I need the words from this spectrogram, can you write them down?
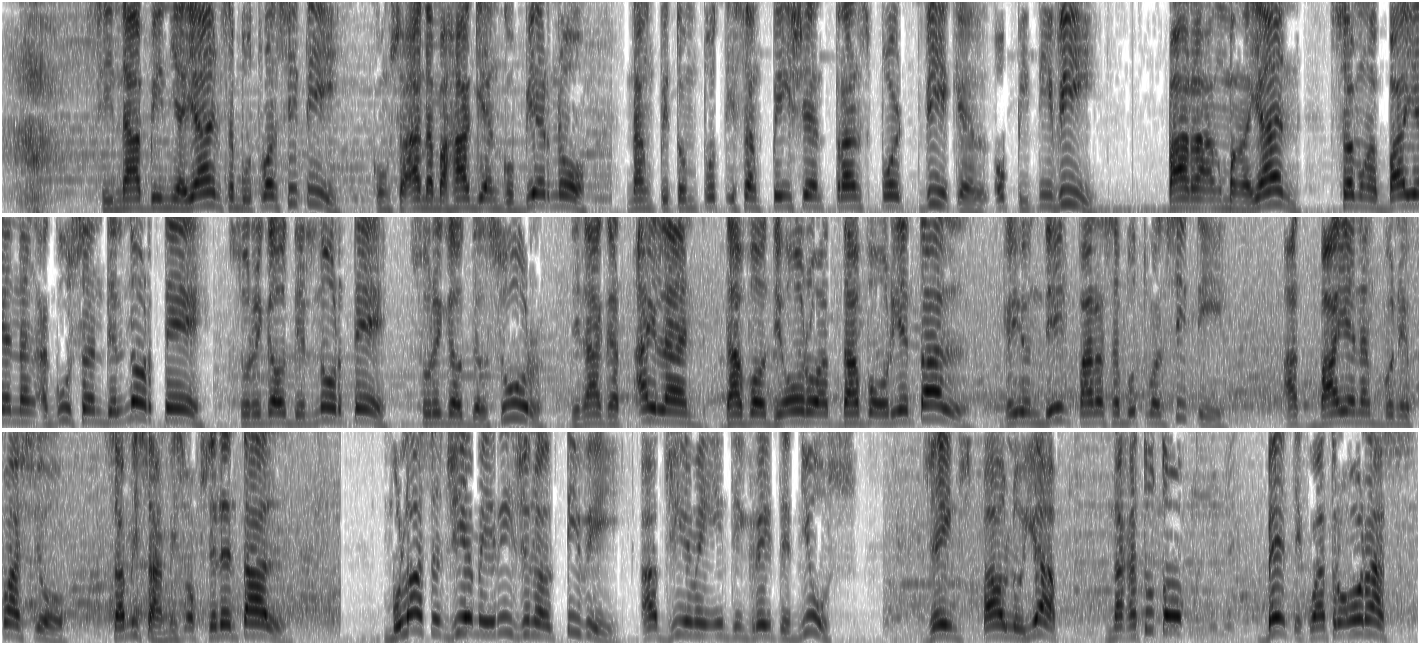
Sinabi niya yan sa Butuan City kung saan namahagi ang gobyerno ng 71 Patient Transport Vehicle o PTV. Para ang mga yan sa mga bayan ng Agusan del Norte, Surigao del Norte, Surigao del Sur, Dinagat Island, Davao de Oro at Davao Oriental. Gayon din para sa Butuan City at bayan ng Bonifacio sa Misamis Occidental. Mula sa GMA Regional TV at GMA Integrated News, James Paulo Yap, nakatutok 24 oras.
